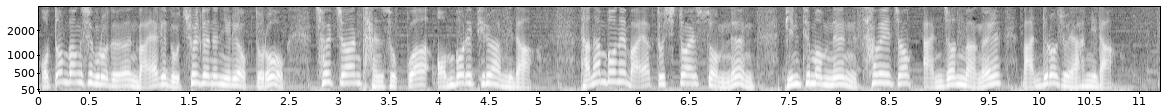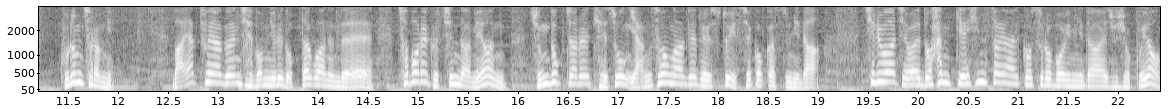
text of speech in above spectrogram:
어떤 방식으로든 마약에 노출되는 일이 없도록 철저한 단속과 엄벌이 필요합니다. 단 한 번의 마약도 시도할 수 없는 빈틈없는 사회적 안전망을 만들어줘야 합니다. 구름처럼님. 마약 투약은 재범률이 높다고 하는데 처벌을 그친다면 중독자를 계속 양성하게 될 수도 있을 것 같습니다. 치료와 재활도 함께 힘써야 할 것으로 보입니다. 해주셨고요.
